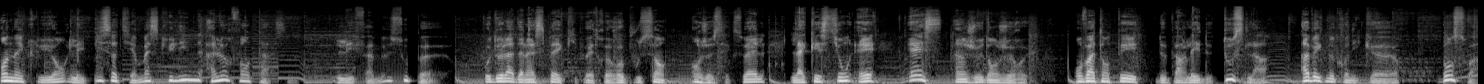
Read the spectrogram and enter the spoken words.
en incluant les pissotières masculines à leur fantasme, les fameux soupeurs. Au-delà d'un aspect qui peut être repoussant en jeu sexuel, la question est est-ce un jeu dangereux? On va tenter de parler de tout cela avec nos chroniqueurs. Bonsoir.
